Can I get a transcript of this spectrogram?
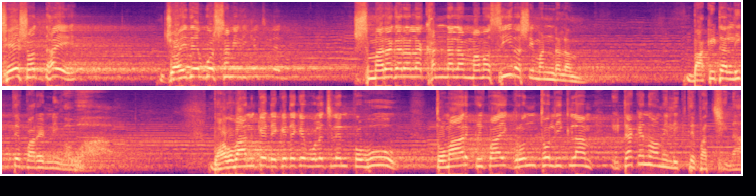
শেষ অধ্যায়ে জয়দেব গোস্বামী লিখেছিলেন, স্মারাগারালা খণ্ডালাম মামা শ্রী মণ্ডলম। বাকিটা লিখতে পারেননি বাবা। ভগবানকে ডেকে ডেকে বলেছিলেন, প্রভু, তোমার কৃপায় গ্রন্থ লিখলাম, এটা কেন আমি লিখতে পাচ্ছি না?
